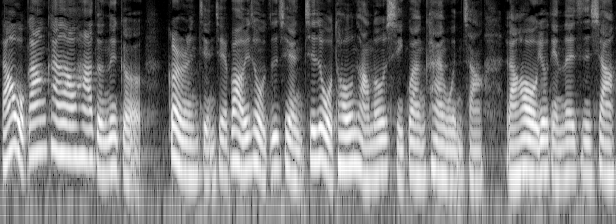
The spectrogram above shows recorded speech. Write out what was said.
然后我刚刚看到他的那个。个人简介，不好意思，我之前其实我通常都习惯看文章，然后有点类似像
